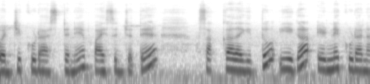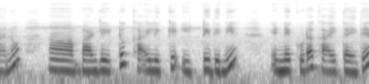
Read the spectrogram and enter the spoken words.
ಬಜ್ಜಿ ಕೂಡ ಅಷ್ಟೇ ಪಾಯಸದ ಜೊತೆ ಸಕ್ಕದಾಗಿತ್ತು. ಈಗ ಎಣ್ಣೆ ಕೂಡ ನಾನು ಬಾಣಲಿ ಇಟ್ಟು ಕಾಯಲಿಕ್ಕೆ ಇಟ್ಟಿದ್ದೀನಿ. ಎಣ್ಣೆ ಕೂಡ ಕಾಯ್ತಾ ಇದೆ.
